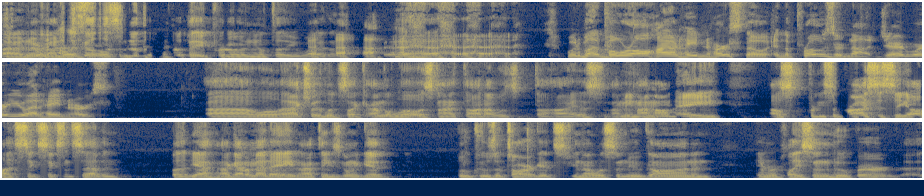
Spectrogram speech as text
All right, never mind. Just go listen to the, the Pay Pro, and he'll tell you why. Then. what about? But we're all high on Hayden Hurst though, and the pros are not. Jared, where are you at, Hayden Hurst? Uh, well, actually, it looks like I'm the lowest, and I thought I was the highest. I mean, I'm on eight. I was pretty surprised to see y'all at six, six, and seven. But yeah, I got him at eight. I think he's going to get bukus of targets. You know, with Sanu gone and him replacing Hooper, uh,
